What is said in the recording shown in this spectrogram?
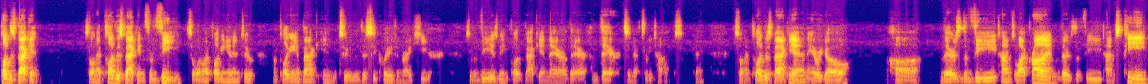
plug this back in. So when I plug this back in for V, so what am I plugging it into? I'm plugging it back into this equation right here. So the V is being plugged back in there, there, and there. It's in there three times. Okay. So when I plug this back in, here we go. Uh, there's the V times Y prime. There's the V times P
